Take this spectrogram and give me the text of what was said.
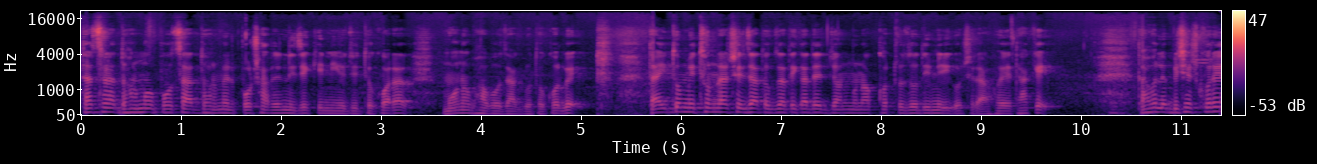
তাছাড়া ধর্ম, প্রচার, ধর্মের প্রসারে নিজেকে নিয়োজিত করার মনোভাবও জাগ্রত করবে। তাই তো মিথুন রাশির জাতক জাতিকাদের জন্ম নক্ষত্র যদি মৃগসেরা হয়ে থাকে। তাহলে বিশেষ করে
